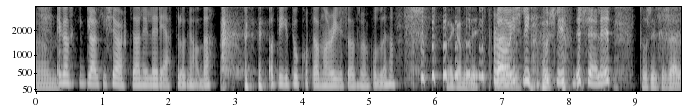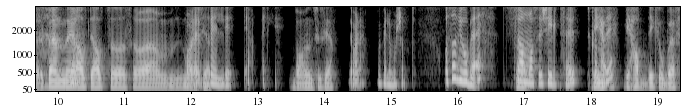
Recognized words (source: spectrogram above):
Jeg er ganske glad vi ikke kjørte den lille retroen vi hadde. At vi ikke tok opp den og releasa den som en pod, liksom. det kan du si. For da var vi sliten, to slitne sjeler. To slitne sjeler. Men alt i alt så, så um, må jeg si at veldig, ja, veldig det var en suksess. Det var det. det var veldig morsomt. Og så hadde vi OBF, som også skilte seg ut, kan man si. vi hadde ikke OBF.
